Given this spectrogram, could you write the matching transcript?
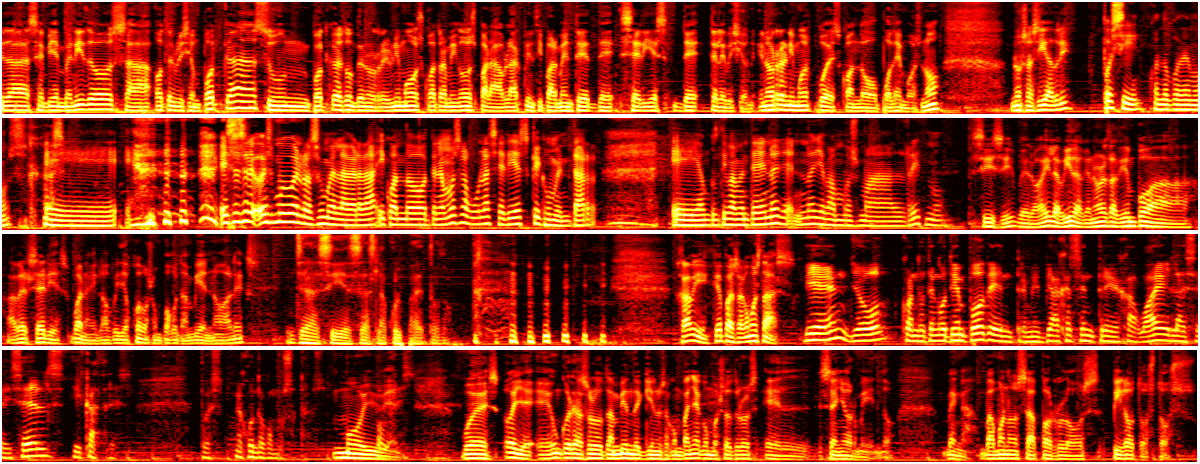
Y bienvenidos a O Televisión Podcast, un podcast donde nos reunimos cuatro amigos para hablar principalmente de series de televisión. Y nos reunimos pues cuando podemos, ¿no? ¿No es así, Adri? Pues sí, cuando podemos. Eh, eso es, es muy buen resumen, la verdad. Y cuando tenemos algunas series que comentar, eh, aunque últimamente no, no llevamos mal ritmo. Sí, sí, pero hay la vida, que no nos da tiempo a, a ver series. Bueno, y los videojuegos un poco también, ¿no, Alex? Ya sí, esa es la culpa de todo. Javi, ¿qué pasa? ¿Cómo estás? Bien, yo cuando tengo tiempo de entre mis viajes entre Hawái, las Seychelles y Cáceres, pues me junto con vosotros. Muy bien. Pues, oye, eh, un cordial saludo también de quien nos acompaña con vosotros, el señor Mirindo. Venga, vámonos a por los pilotos tos.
